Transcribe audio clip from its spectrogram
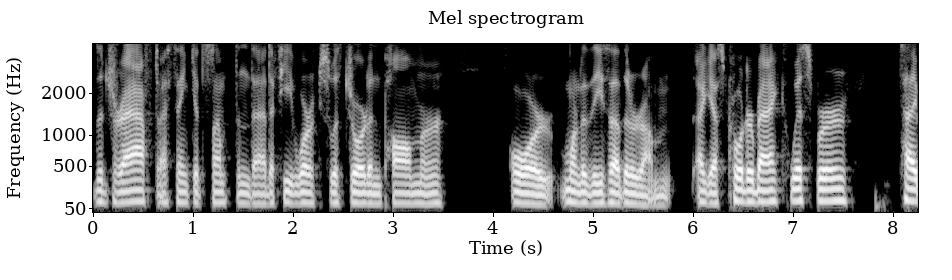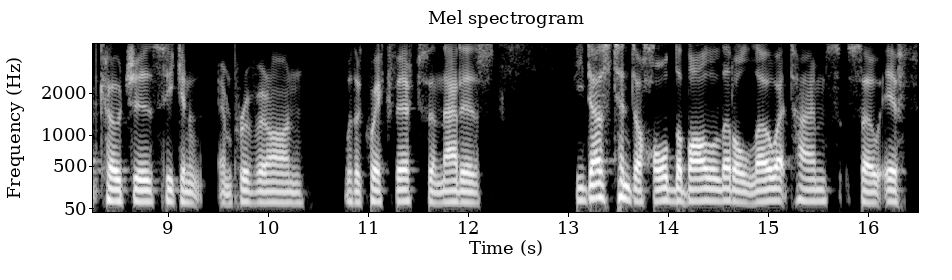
the draft. I think it's something that if he works with Jordan Palmer or one of these other, um, I guess, quarterback whisperer type coaches, he can improve it on with a quick fix, and that is he does tend to hold the ball a little low at times. So if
